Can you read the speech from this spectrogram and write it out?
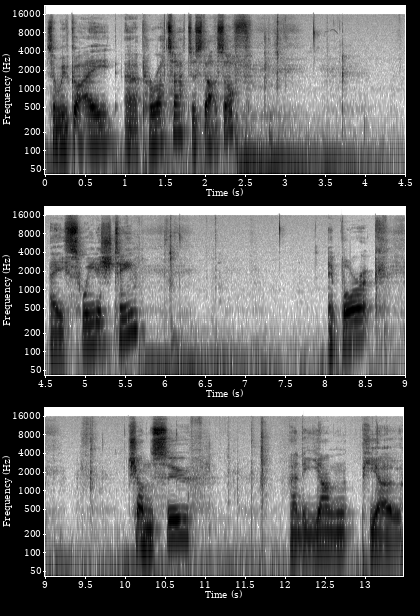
So we've got a uh, Perrotta to start us off, a Swedish team, a Boruk, Chunsu, and a young Pio.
